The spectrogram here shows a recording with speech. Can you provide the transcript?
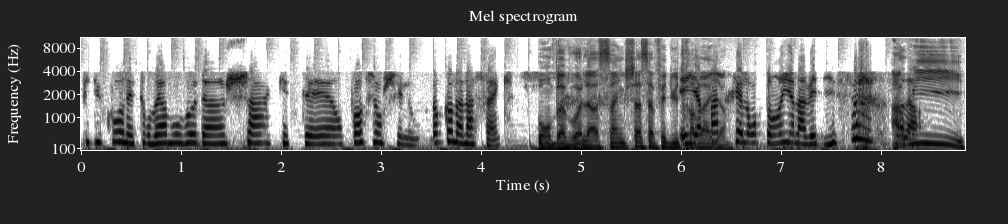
Puis du coup, on est tombé amoureux d'un chat qui était en pension chez nous. Donc, on en a cinq. Bon bah voilà, 5 chats, ça fait du Et il n'y a travail. pas très longtemps, il y en avait dix. Ah voilà. oui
